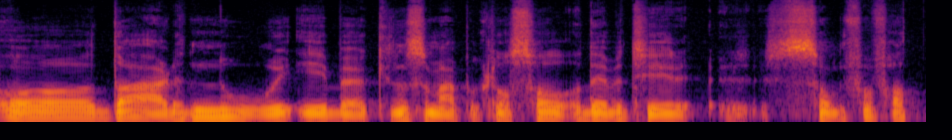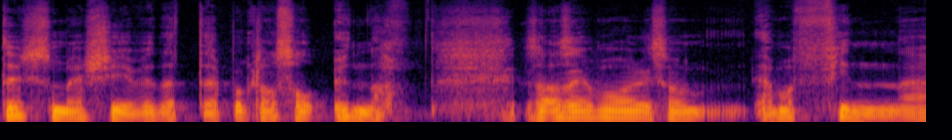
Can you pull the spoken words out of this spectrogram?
Og da er det noe i bøkene som er på kloss hold. Og det betyr som forfatter så må jeg skyve dette på kloss hold unna. Så altså jeg må liksom Jeg må finne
